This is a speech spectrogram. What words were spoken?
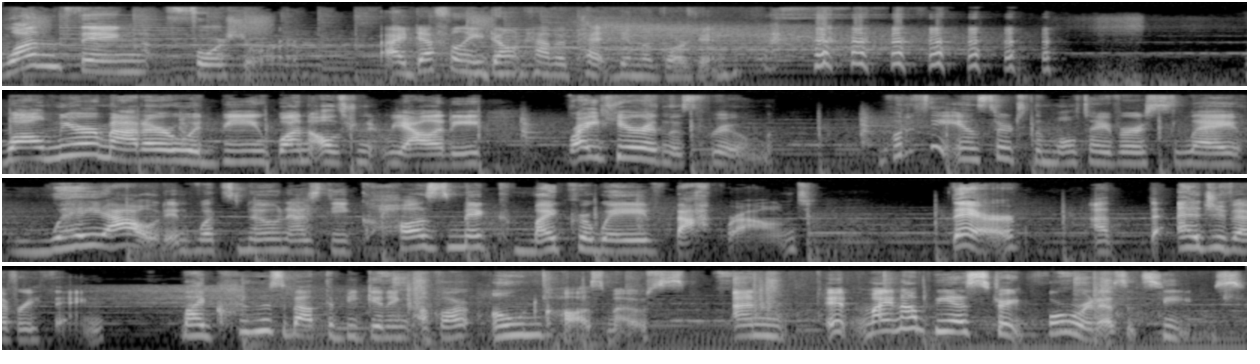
one thing for sure. I definitely don't have a pet Demogorgon. While mirror matter would be one alternate reality right here in this room, what if the answer to the multiverse lay way out in what's known as the cosmic microwave background? There, at the edge of everything, lie clues about the beginning of our own cosmos. And it might not be as straightforward as it seems.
